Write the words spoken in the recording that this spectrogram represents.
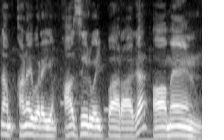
நம் அனைவரையும் ஆசீர்வைப்பாராக. ஆமேன்.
